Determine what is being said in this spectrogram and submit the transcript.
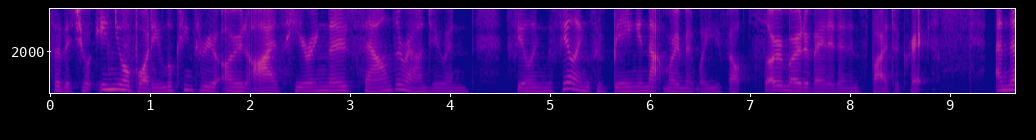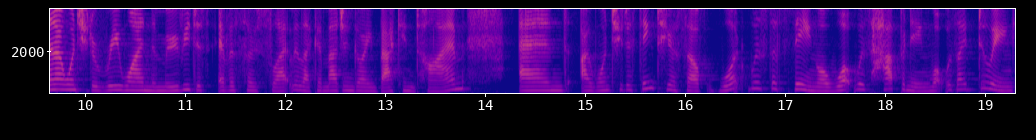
so that you're in your body, looking through your own eyes, hearing those sounds around you, and feeling the feelings of being in that moment where you felt so motivated and inspired to create. And then I want you to rewind the movie just ever so slightly, like imagine going back in time. And I want you to think to yourself, what was the thing or what was happening? What was I doing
